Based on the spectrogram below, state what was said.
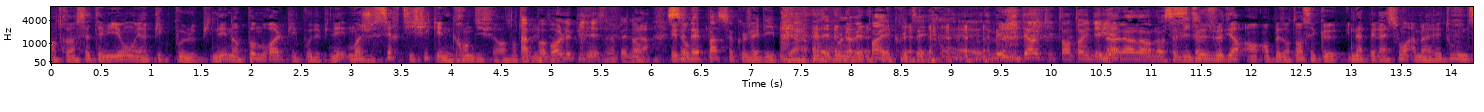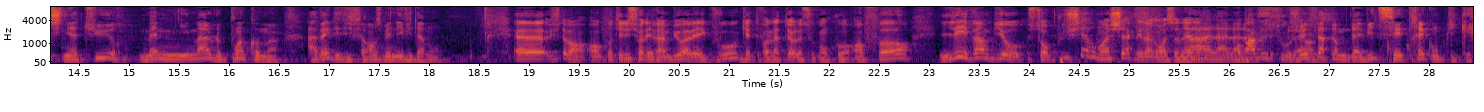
entre un Saint-Émilion et un Picpoul le Pinet, non, Pomerol, Picpoul de Pinet, moi je certifie qu'il y a une grande différence entre Un les Pomerol deux. le Pinet, ça s'appelle, non Voilà. Et Ce n'est pas ce que j'ai dit, Pierre, et vous n'avez pas écouté. Mais Vidocq, qui t'entend, il Non, non, non, non, c'est ce que je veux dire en, plaisantant, c'est qu'une appellation a malgré tout une signature, même minimale, de points communs, avec des différences bien évidemment. Euh, justement, on continue sur les vins bio avec vous, qui êtes fondateur de ce concours fort. Les vins bio sont plus chers ou moins chers que les vins conventionnels Ah là là On parle de sous, Je vais hein. faire comme David, c'est très compliqué.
